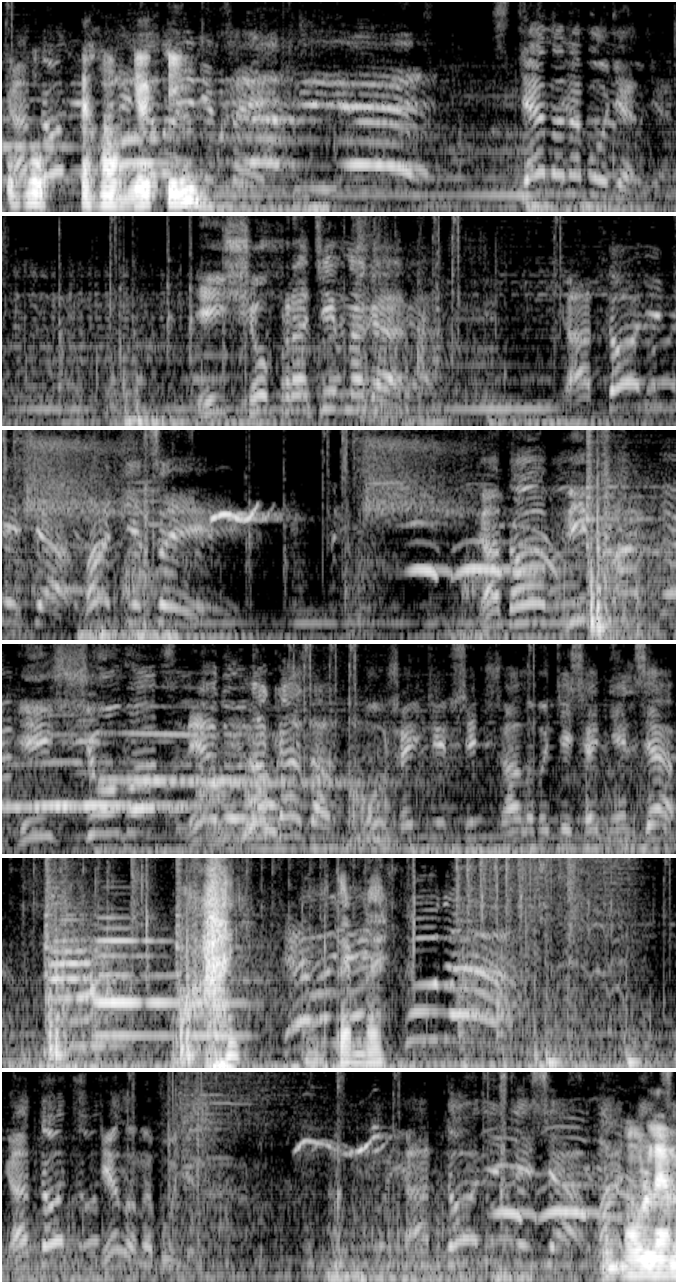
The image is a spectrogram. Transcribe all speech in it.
โอ้โห แต่หอกเยอะจริง Ищу противника! Готовитесь, латницы! Готов! Вик! Ищу вот! Следую наказам! Слушайте все! Жаловаться нельзя! ว้ายเต็มเลย Куда? Готов! Сделано будет! Готовитесь, ผมเอาแรม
